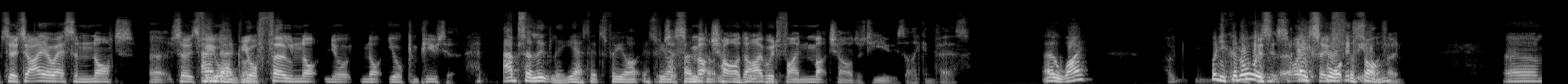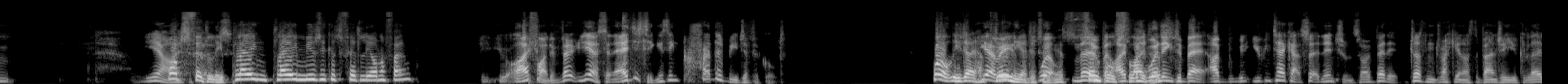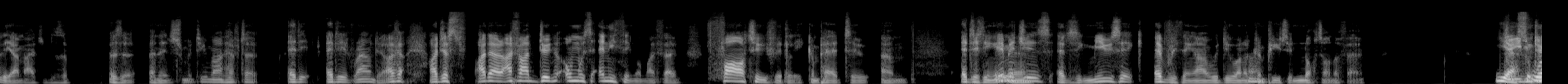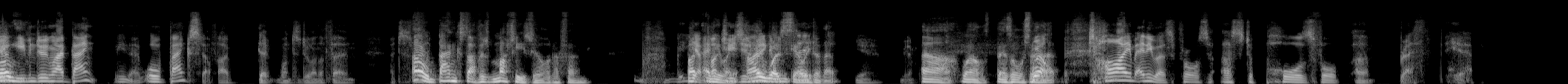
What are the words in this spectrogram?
So it's iOS and not. Uh, so it's for And your, Android. your phone, not your not your computer. Absolutely, yes. It's for your. It's for Which your phone. much harder. I would find much harder to use. I confess. Oh, why? Well, you can always it's always so export the song. phone. Um, yeah. What's fiddly? Playing playing music is fiddly on a phone. I find it very yes, and editing is incredibly difficult. Well, you don't have yeah, to do any editing. well, it's no, simple but I'd sliders. be willing to bet. I, you can take out certain instruments, so I bet it doesn't recognize the banjo ukulele. I imagine as a as a, an instrument, you might have to edit edit around it. I, I just I don't I find doing almost anything on my phone far too fiddly compared to um, editing Yeah. images, editing music, everything I would do on a Oh. computer, not on a phone. yes. even doing even doing my bank, you know, all bank stuff I don't want to do on the phone. I just oh, bank stuff is much easier on a phone. yeah, but much anyway, I won't go into that. Yeah. yeah. Ah, well, there's also Well, that. time anyway for us, us to pause for um, breath here.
